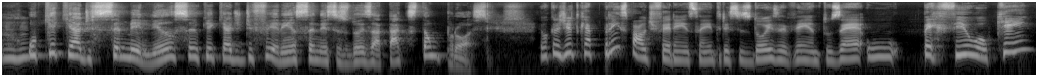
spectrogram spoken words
Uhum. O que, que há de semelhança e o que, que há de diferença nesses dois ataques tão próximos? Eu acredito que a principal diferença entre esses dois eventos é o perfil ou quem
